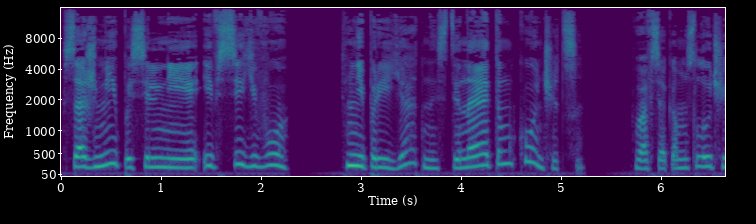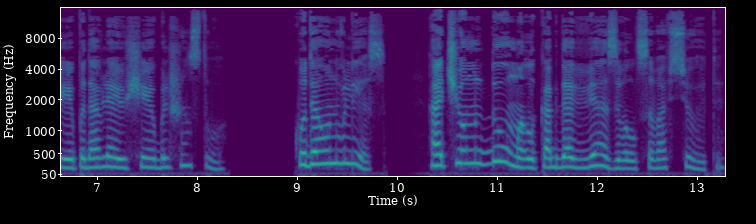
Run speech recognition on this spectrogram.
Сожми посильнее, и все его неприятности на этом кончатся. Во всяком случае, подавляющее большинство. Куда он влез? О чем думал, когда ввязывался во все это?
